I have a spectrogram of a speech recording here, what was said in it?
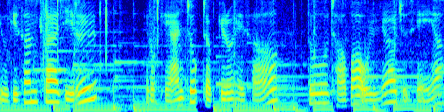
여기 선까지를 이렇게 안쪽 접기로 해서 또 접어 올려 주세요.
